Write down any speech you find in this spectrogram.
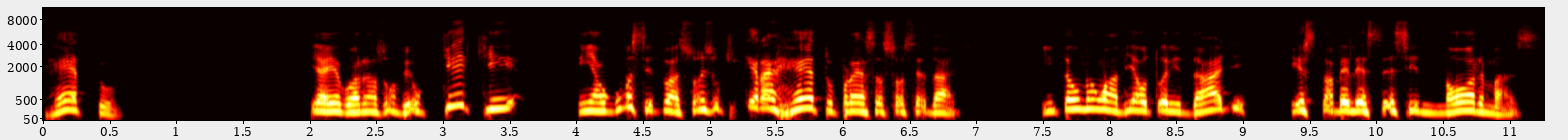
reto. E aí agora nós vamos ver o que que, em algumas situações, o que, que era reto para essa sociedade. Então não havia autoridade que estabelecesse normas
